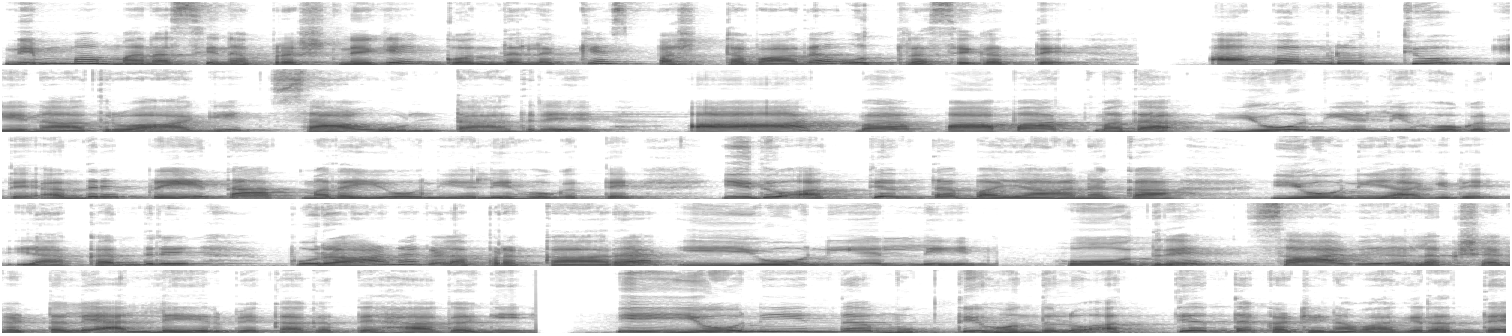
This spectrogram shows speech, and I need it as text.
ನಿಮ್ಮ ಮನಸ್ಸಿನ ಪ್ರಶ್ನೆಗೆ ಗೊಂದಲಕ್ಕೆ ಸ್ಪಷ್ಟವಾದ ಉತ್ತರ ಸಿಗತ್ತೆ. ಅಪಮೃತ್ಯು ಏನಾದರೂ ಆಗಿ ಸಾವು ಉಂಟಾದರೆ ಆ ಆತ್ಮ ಪಾಪಾತ್ಮದ ಯೋನಿಯಲ್ಲಿ ಹೋಗುತ್ತೆ. ಅಂದರೆ ಪ್ರೇತಾತ್ಮದ ಯೋನಿಯಲ್ಲಿ ಹೋಗುತ್ತೆ. ಇದು ಅತ್ಯಂತ ಭಯಾನಕ ಯೋನಿಯಾಗಿದೆ. ಯಾಕಂದರೆ ಪುರಾಣಗಳ ಪ್ರಕಾರ ಈ ಯೋನಿಯಲ್ಲಿ ಹೋದರೆ ಸಾವಿರ ಲಕ್ಷಗಟ್ಟಲೆ ಅಲ್ಲೇ ಇರಬೇಕಾಗತ್ತೆ. ಹಾಗಾಗಿ ಈ ಯೋನಿಯಿಂದ ಮುಕ್ತಿ ಹೊಂದಲು ಅತ್ಯಂತ ಕಠಿಣವಾಗಿರುತ್ತೆ.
